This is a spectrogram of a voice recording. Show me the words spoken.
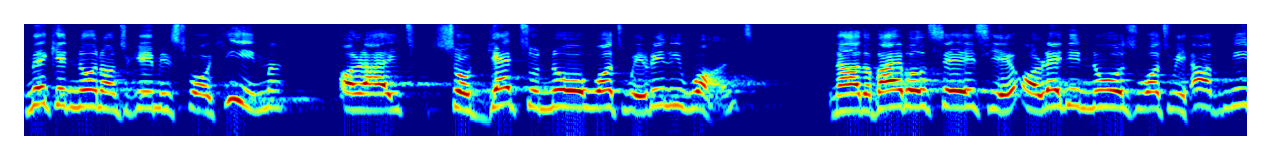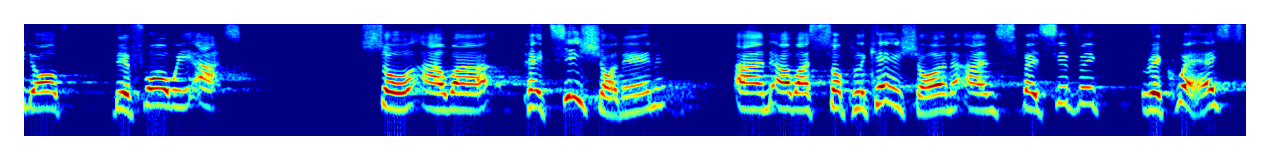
make it known unto him is for him, all right, so get to know what we really want. Now the Bible says he already knows what we have need of before we ask. So our petitioning and our supplication and specific requests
